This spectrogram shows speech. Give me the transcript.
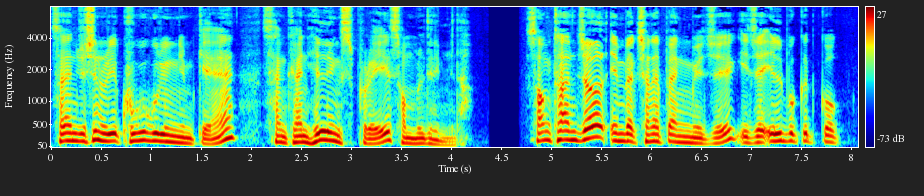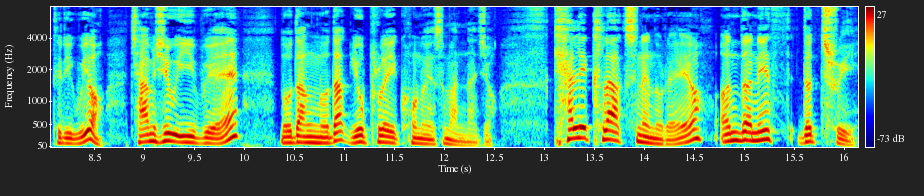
사연 주신 우리 9996님께 상쾌한 힐링 스프레이 선물 드립니다. 성탄절 임백천의 백뮤직 이제 1부 끝곡 드리고요. 잠시 후 2부에 노닥노닥 요플레이 코너에서 만나죠. 캘리 클락슨의 노래예요. Underneath the Tree.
